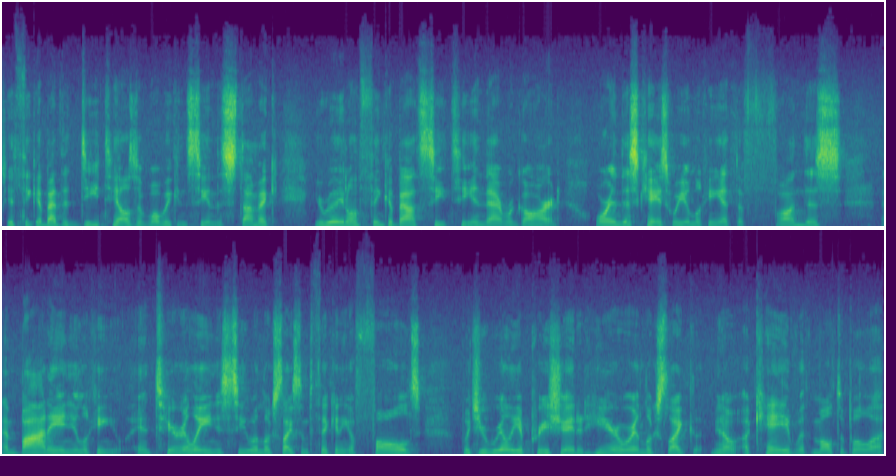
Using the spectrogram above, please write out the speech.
So you think about the details of what we can see in the stomach, you really don't think about CT in that regard. Or in this case, where you're looking at the fundus and body and you're looking anteriorly and you see what looks like some thickening of folds, but you really appreciate it here where it looks like you know a cave with multiple uh,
